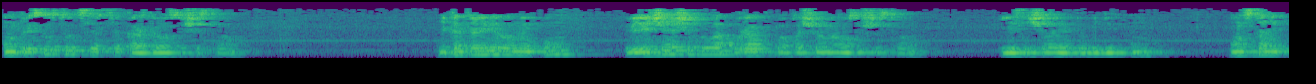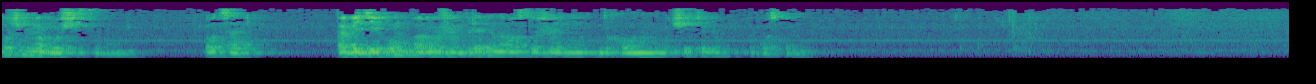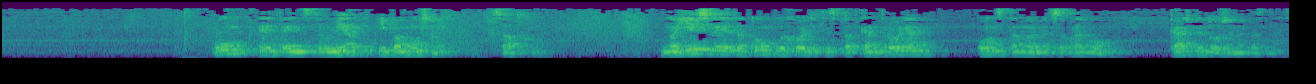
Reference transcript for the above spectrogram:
он присутствует в сердце каждого существа. Неконтролируемый ум – величайший была враг воплощенного существа. Если человек победит ум, он станет очень могущественным. О царь, победи ум оружием преданного служения духовному учителю и Господу. Ум – это инструмент и помощник садху. Но если этот ум выходит из-под контроля, он становится врагом. Каждый должен это знать.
